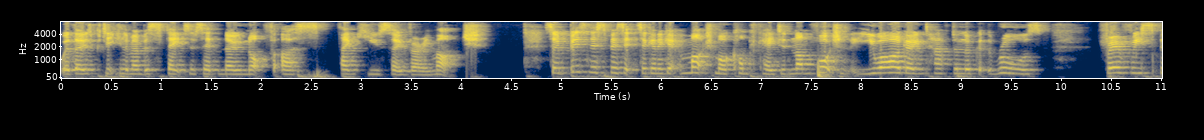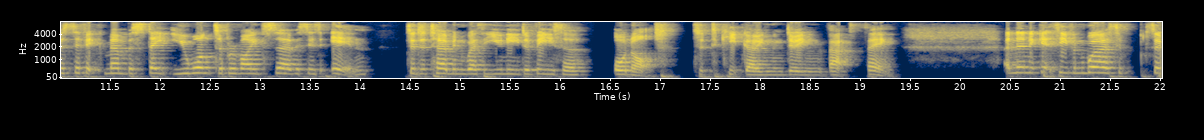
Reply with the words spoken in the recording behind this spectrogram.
where those particular member states have said, no, not for us. Thank you so very much. So business visits are going to get much more complicated, and unfortunately, you are going to have to look at the rules for every specific member state you want to provide services in to determine whether you need a visa or not to, to keep going and doing that thing. And then it gets even worse. So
